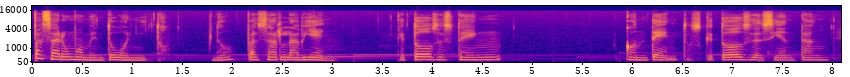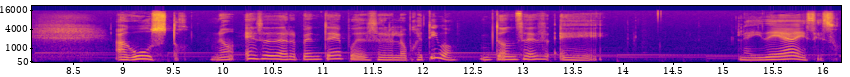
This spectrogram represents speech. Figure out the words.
pasar un momento bonito, ¿no? Pasarla bien, que todos estén contentos, que todos se sientan a gusto, ¿no? Ese de repente puede ser el objetivo. Entonces, eh, la idea es eso,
